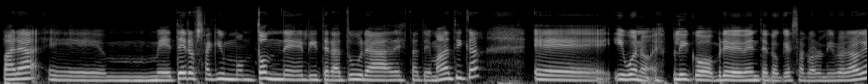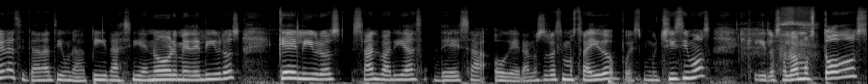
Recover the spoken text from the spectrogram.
para eh, meteros aquí un montón de literatura de esta temática. Eh, y bueno, explico brevemente lo que es salvar un libro de la hoguera. Si te dan a ti una pila así enorme de libros, ¿qué libros salvarías de esa hoguera? Nosotros hemos traído pues muchísimos y los salvamos todos,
